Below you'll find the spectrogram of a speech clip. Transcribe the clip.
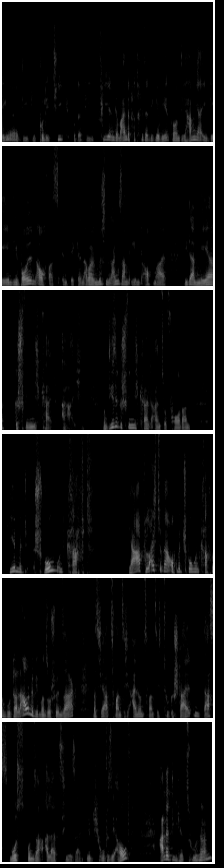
Dinge, die, die Politik oder die vielen Gemeindevertreter, die gewählt wurden, die haben ja Ideen, die wollen auch was entwickeln, aber wir müssen langsam eben auch mal wieder mehr Geschwindigkeit erreichen. Und diese Geschwindigkeit einzufordern, hier mit Schwung und Kraft, ja, vielleicht sogar auch mit Schwung und Kraft und guter Laune, wie man so schön sagt, das Jahr 2021 zu gestalten, das muss unser aller Ziel sein. Und ich rufe Sie auf, alle, die hier zuhören,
